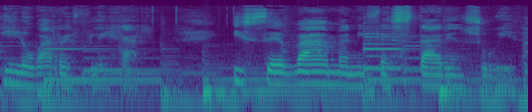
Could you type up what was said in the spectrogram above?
y lo va a reflejar y se va a manifestar en su vida.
